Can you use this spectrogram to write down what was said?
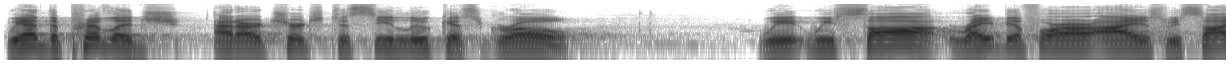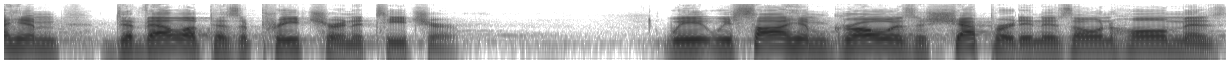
We had the privilege at our church to see Lucas grow we, we saw right before our eyes, we saw him develop as a preacher and a teacher. We, we saw him grow as a shepherd in his own home, as,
